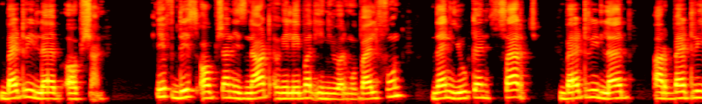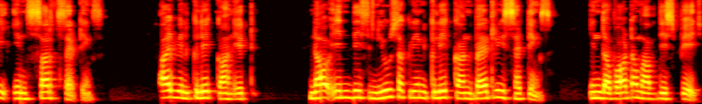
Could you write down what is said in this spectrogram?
battery lab option. If this option is not available in your mobile phone, then you can search battery lab or battery in search settings. I will click on it. Now in this new screen click on battery settings in the bottom of this page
